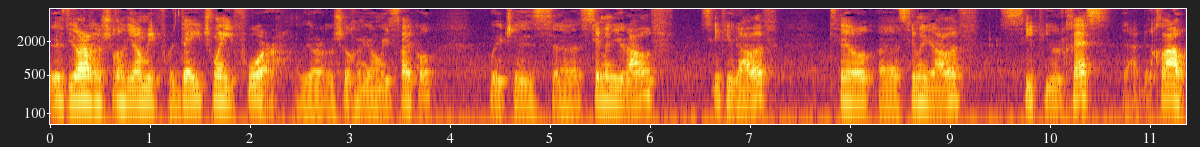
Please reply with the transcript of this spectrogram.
This is the Aruch HaShulchan Yomi for day 24 of the Aruch HaShulchan Yomi cycle, which is uh, Siman Yud Aleph, Sif Yud Aleph, till uh, Siman Yud Aleph, Sif Yud Ches, Bechlau.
